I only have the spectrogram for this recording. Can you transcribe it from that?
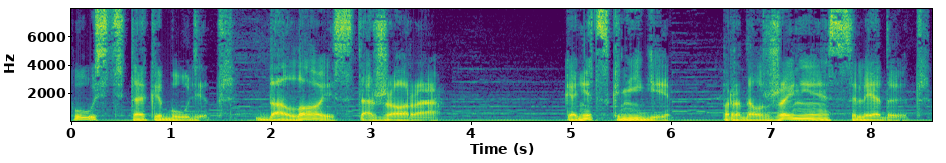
«Пусть так и будет. Долой стажера!» Конец книги. Продолжение следует.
